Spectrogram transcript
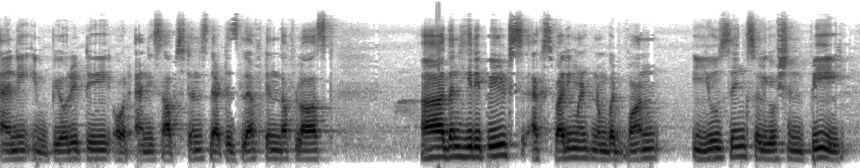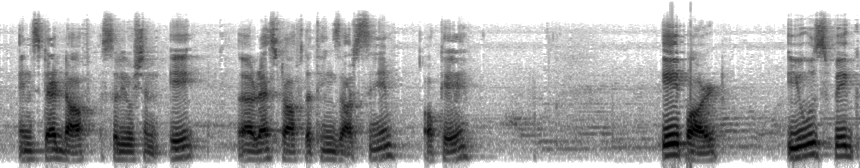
any impurity or any substance that is left in the flask. Uh, then he repeats experiment number one using solution B instead of solution A the rest of the things are same okay? A part use fig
